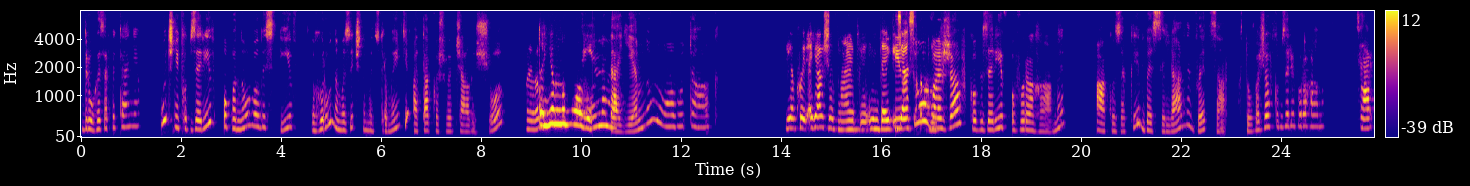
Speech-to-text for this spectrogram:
Друге запитання. Учні кобзарів опановували спів, гру на музичному інструменті, а також вивчали що? Таємну мову. Таємну мову, так. Я, а я вже знаю, де І я хто вважав кобзарів ворогами, а козаки без селяни в цар. Хто вважав кобзарів ворогами? Цар.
